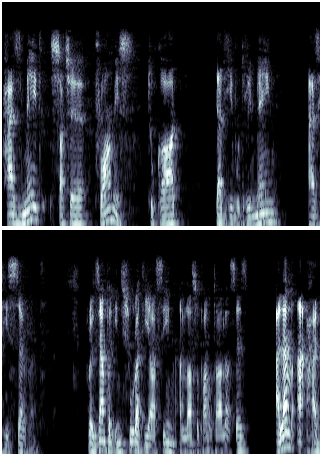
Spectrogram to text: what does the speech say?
has made such a promise to God that he would remain as his servant. For example, in Surah Yasin, Allah subhanahu wa ta'ala says, Alam a'had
